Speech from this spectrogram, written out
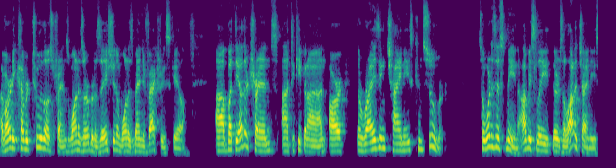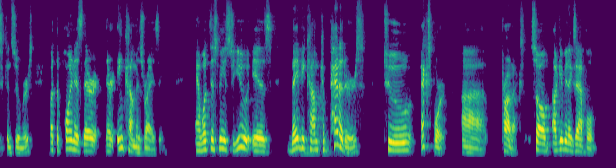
I've already covered two of those trends. One is urbanization and one is manufacturing scale. Uh, but the other trends uh, to keep an eye on are the rising Chinese consumer. So what does this mean? Obviously, there's a lot of Chinese consumers, but the point is their their income is rising, and what this means to you is they become competitors to export uh, products. So I'll give you an example.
